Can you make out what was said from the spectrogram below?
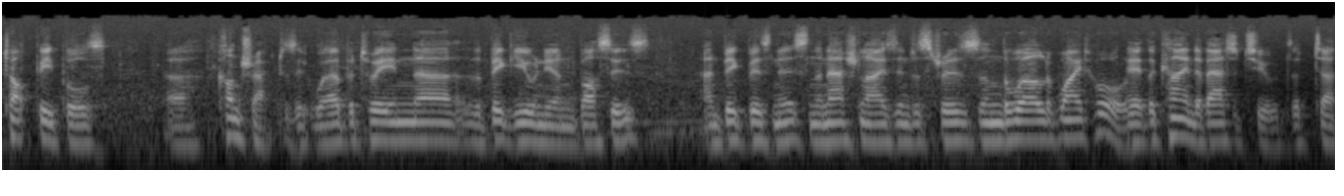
top people's uh, contract, as it were, between uh, the big union bosses and big business and the nationalised industries and the world of Whitehall. The kind of attitude that uh,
